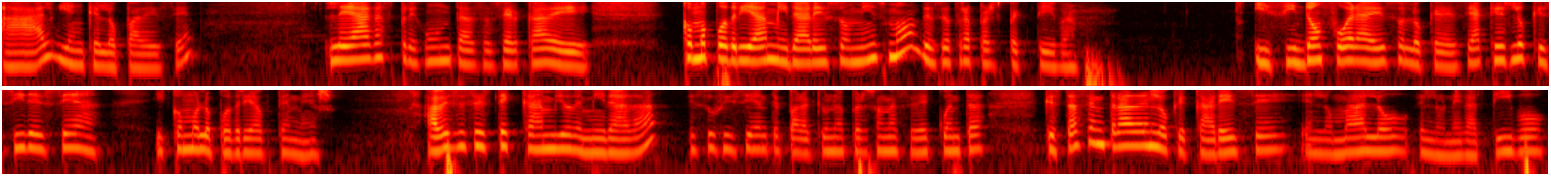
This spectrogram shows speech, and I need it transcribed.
a alguien que lo padece, le hagas preguntas acerca de cómo podría mirar eso mismo desde otra perspectiva. Y si no fuera eso lo que desea, ¿qué es lo que sí desea y cómo lo podría obtener? A veces este cambio de mirada es suficiente para que una persona se dé cuenta que está centrada en lo que carece, en lo malo, en lo negativo,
